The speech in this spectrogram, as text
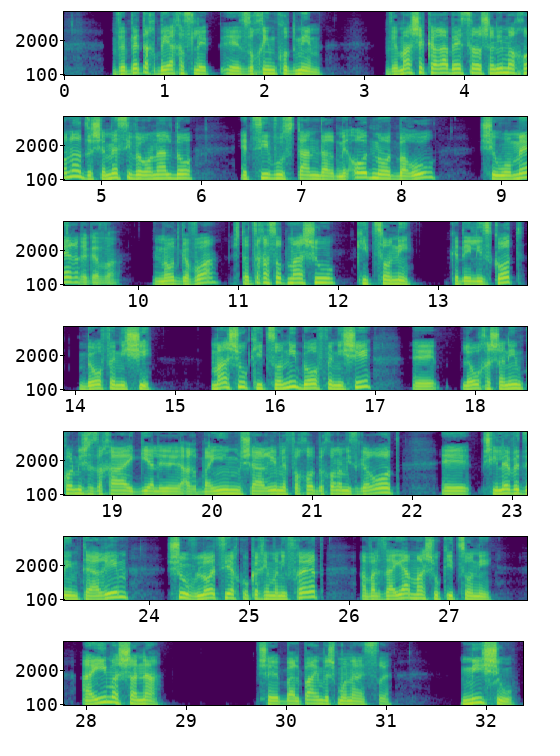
ובטח ביחס לזוכים קודמים. ומה שקרה בעשר השנים האחרונות זה שמסי ורונלדו הציבו סטנדרט מאוד מאוד ברור, שהוא אומר, וגבוה. מאוד גבוה, שאתה צריך לעשות משהו קיצוני כדי לזכות באופן אישי. משהו קיצוני באופן אישי. אה, לאורך השנים כל מי שזכה הגיע ל-40 שערים לפחות בכל המסגרות, אה, שילב את זה עם תארים. שוב, לא הצליח כל כך עם הנבחרת, אבל זה היה משהו קיצוני. האם השנה, שב-2018, מישהו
